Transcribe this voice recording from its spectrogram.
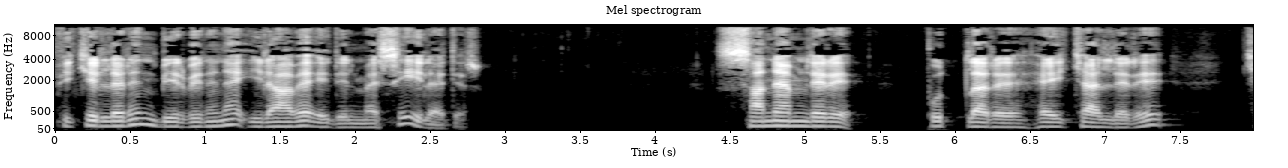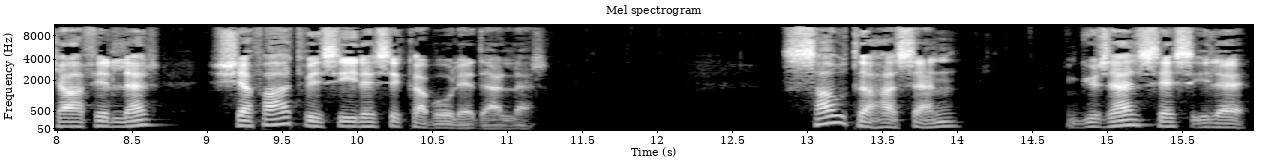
fikirlerin birbirine ilave edilmesi iledir. Sanemleri, putları, heykelleri kâfirler şefaat vesilesi kabul ederler. Savt-ı hasen güzel ses ile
